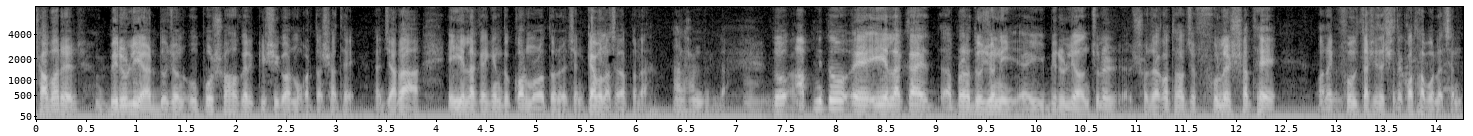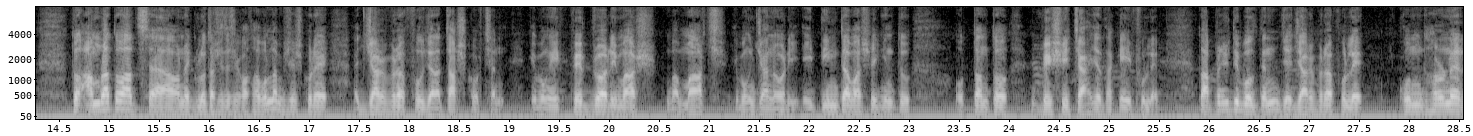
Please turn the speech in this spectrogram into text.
সাভারের বিরুলিয়ার দুজন উপসহকারী কৃষি কর্মকর্তার সাথে যারা এই এলাকায় কিন্তু কর্মরত রয়েছেন। কেমন আছেন আপনারা? আলহামদুলিল্লাহ। তো আপনি তো এই এলাকায় আপনারা দুজনই এই বিরুলিয়া অঞ্চলের সোজা কথা হচ্ছে ফুলের সাথে অনেক ফুল চাষিদের সাথে কথা বলেছেন। তো আমরা তো আজ অনেকগুলো চাষিদের সাথে কথা বললাম, বিশেষ করে জারভেরা ফুল যারা চাষ করছেন। এবং এই ফেব্রুয়ারি মাস বা মার্চ এবং জানুয়ারি, এই তিনটা মাসে কিন্তু অত্যন্ত বেশি চাহিদা থাকে এই ফুলের। তো আপনি যদি বলতেন যে জারভেরা ফুলে কোন ধরনের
